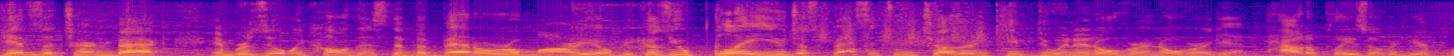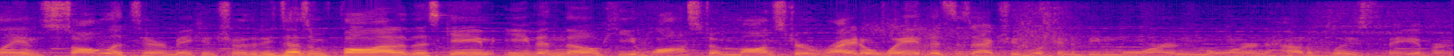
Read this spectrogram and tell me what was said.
gives a turn back. In Brazil, we call this the Bebeto Romario because you play, you just pass it to each other and keep doing it over and over again. How to plays over here playing solitaire, making sure that he doesn't fall out of this game, even though he lost a monster right away. This is actually looking to be more and more in How to Play's favor.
